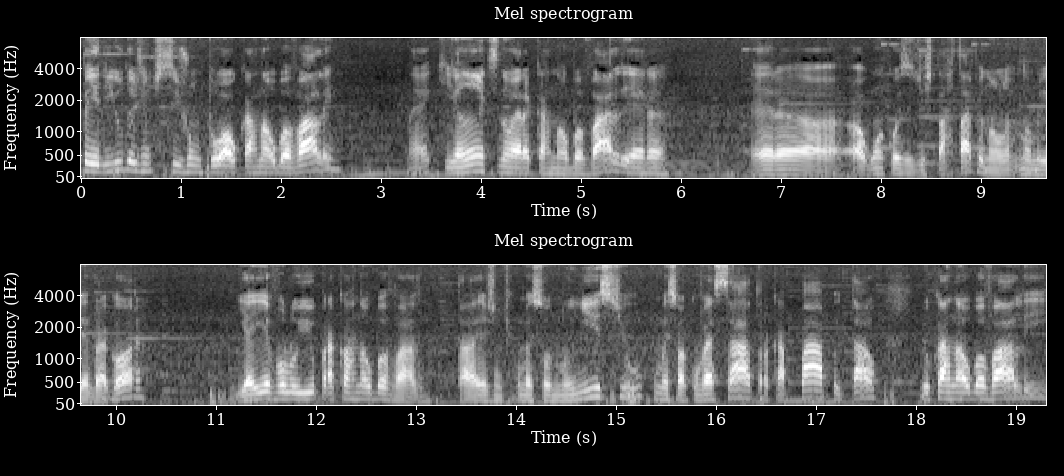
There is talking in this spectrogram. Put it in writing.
período a gente se juntou ao Carnaúba Valley, né, que antes não era Carnaúba Valley, era era alguma coisa de startup, eu não, não me lembro agora. E aí evoluiu para Carnaúba Valley. Tá? E a gente começou no início, começou a conversar, a trocar papo e tal. E o Carnaúba Valley,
